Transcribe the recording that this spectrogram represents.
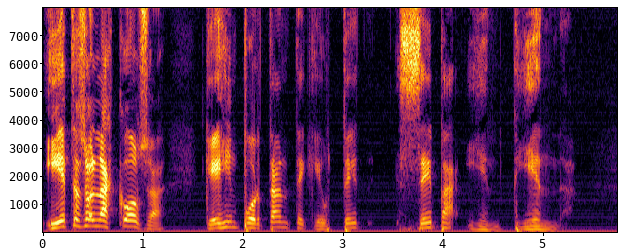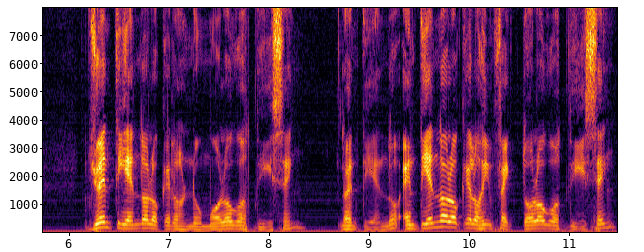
Y estas son las cosas que es importante que usted sepa y entienda. Yo entiendo lo que los neumólogos dicen, lo entiendo. Entiendo lo que los infectólogos dicen.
